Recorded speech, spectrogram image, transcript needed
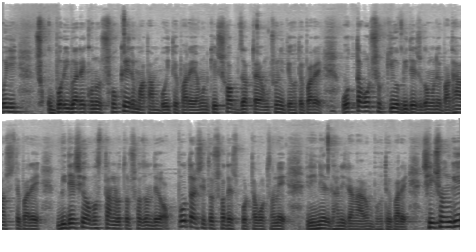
ওই পরিবারে কোনো শোকের মাতাম বইতে পারে, এমনকি সব যাত্রায় অংশ নিতে হতে পারে। অত্যাবশ্যকীয় বিদেশ গমনে বাধা আসতে পারে। বিদেশে অবস্থানরত স্বজনদের অপ্রত্যাশিত স্বদেশ প্রত্যাবর্তনে ঋণের ঘানি টানা আরম্ভ হতে পারে। সেই সঙ্গে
